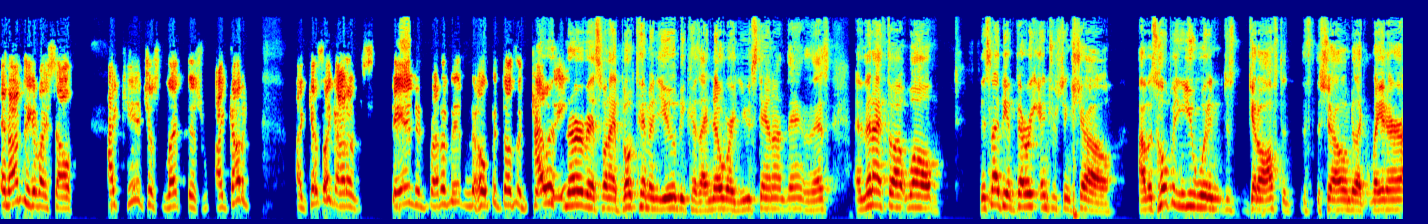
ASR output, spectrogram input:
And i'm thinking to myself i can't just let this i gotta i guess i gotta stand in front of it and hope it doesn't kill I was me nervous when I booked him and you because I know where you stand on things and this. And then I thought, well, this might be a very interesting show. I was hoping you wouldn't just get off the, the show and be like, later,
